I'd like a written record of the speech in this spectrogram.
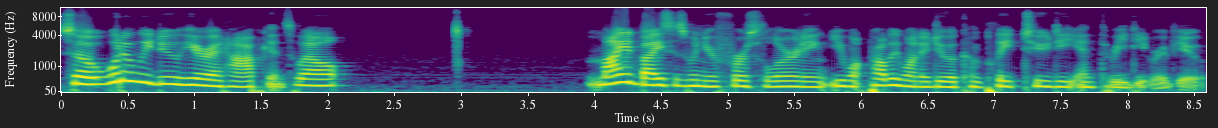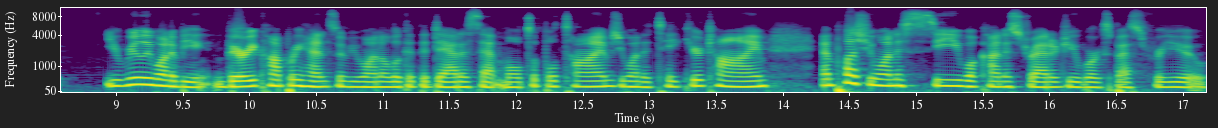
So, what do we do here at Hopkins? Well, my advice is when you're first learning, you want, probably want to do a complete 2D and 3D review you really want to be very comprehensive. You want to look at the data set multiple times. You want to take your time. And plus, you want to see what kind of strategy works best for you.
